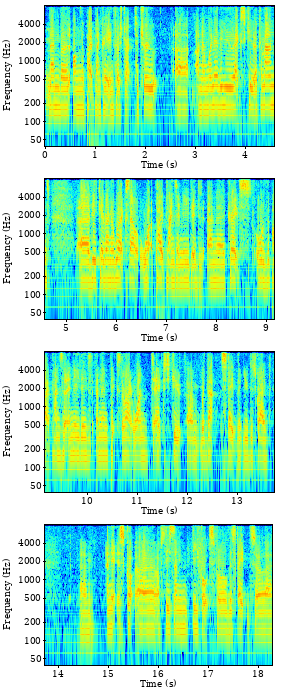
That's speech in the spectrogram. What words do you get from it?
member on the pipeline create info struct to true. And then whenever you execute a command, uh, VK Runner works out what pipelines are needed and uh, creates all of the pipelines that are needed and then picks the right one to execute um, with that state that you described. Um, and it's got uh, obviously some defaults for all the state, so uh,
